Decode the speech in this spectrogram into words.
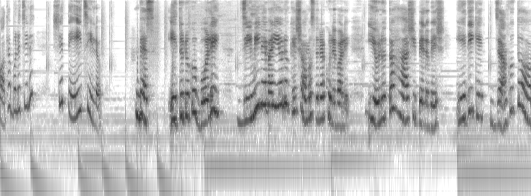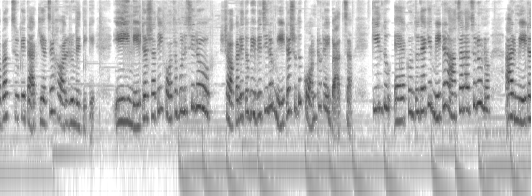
কথা বলেছিলে, সে তেই ছিল। ব্যাস, এতটুকু বলেই জিমিন এবার ইউনোকে সমস্তটা খুলে বলে। ইউনো তো হাসি পেল বেশ। এদিকে জাঙ্গো তো অবাক চোখে তাকিয়ে আছে হল রুমের দিকে। এই মেয়েটার সাথেই কথা বলেছিল? সকালে তো ভেবেছিল মেয়েটা শুধু কণ্ঠটাই বাচ্চা। কিন্তু এখন তো দেখে মেয়েটার আচার আচরণও, আর মেয়েটা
